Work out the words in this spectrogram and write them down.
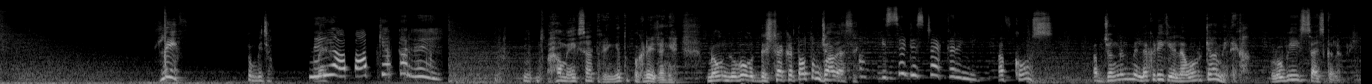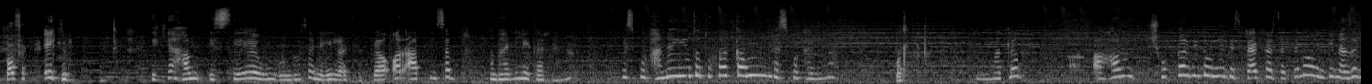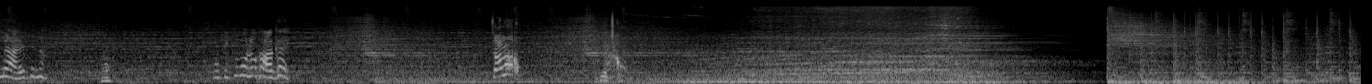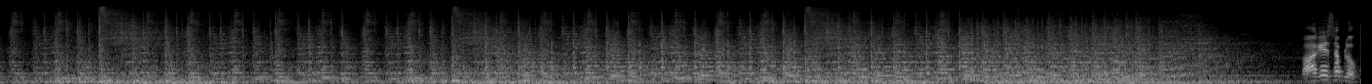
लीव तुम भी जाओ। नहीं आप आप क्या कर रहे हैं? हम एक साथ रहेंगे तो पकड़े जाएँगे। मैं उन लोगों को डिस्ट्रैक्ट करता हूँ तुम जाओ ऐसे। इससे डिस्ट्रैक्ट करेंगे? ऑफ़ कोर्स अब जंगल में लकड़ी के अलावा और क्या मिलेगा? रूबी इस साइज़ का लकड़ी। परफेक्ट एक मिनट। देखिए हम इससे उन गुंडों से नहीं लड़ सकते और आप ये सब हमारे लिए कर रहे हैं ना? रिस्क उठाना ही है तो थोड़ा कम रिस्क उठाइए ना। मतलब हम छुप कर भी तो उन्हें डिस्ट्रैक्ट कर सकते हैं ना उनकी नज़र में आए थे ना। वो देखिए वो लोग आ गए। चलो। लेट्स गो आगे सब लोग।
